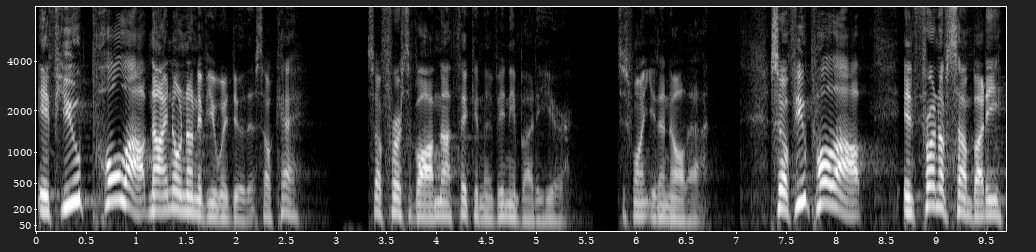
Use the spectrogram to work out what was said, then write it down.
If you pull out, now I know none of you would do this, okay? So, first of all, I'm not thinking of anybody here. Just want you to know that. So, if you pull out in front of somebody,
